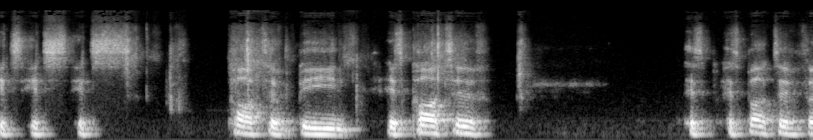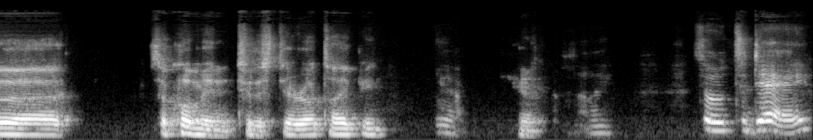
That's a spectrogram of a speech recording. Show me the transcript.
it's it's it's part of being it's part of it's, it's part of uh succumbing to the stereotyping. Yeah. Yeah. So today,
